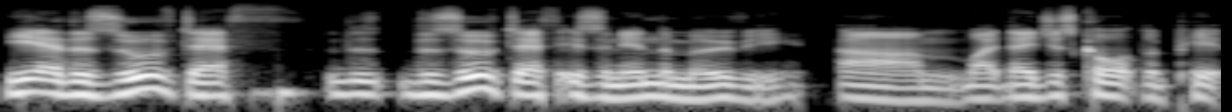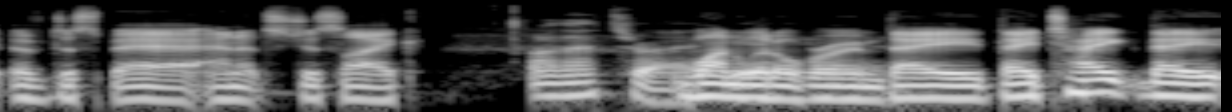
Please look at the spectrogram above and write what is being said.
Yeah, the Zoo of Death. The, the Zoo of Death isn't in the movie. Um, like they just call it the Pit of Despair, and it's just like Oh, that's right. one Yeah, little room. yeah. They they take they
